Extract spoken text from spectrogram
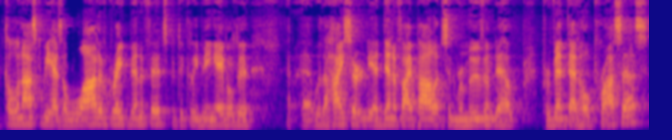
A colonoscopy has a lot of great benefits, particularly being able to uh, with a high certainty identify polyps and remove them to help prevent that whole process.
